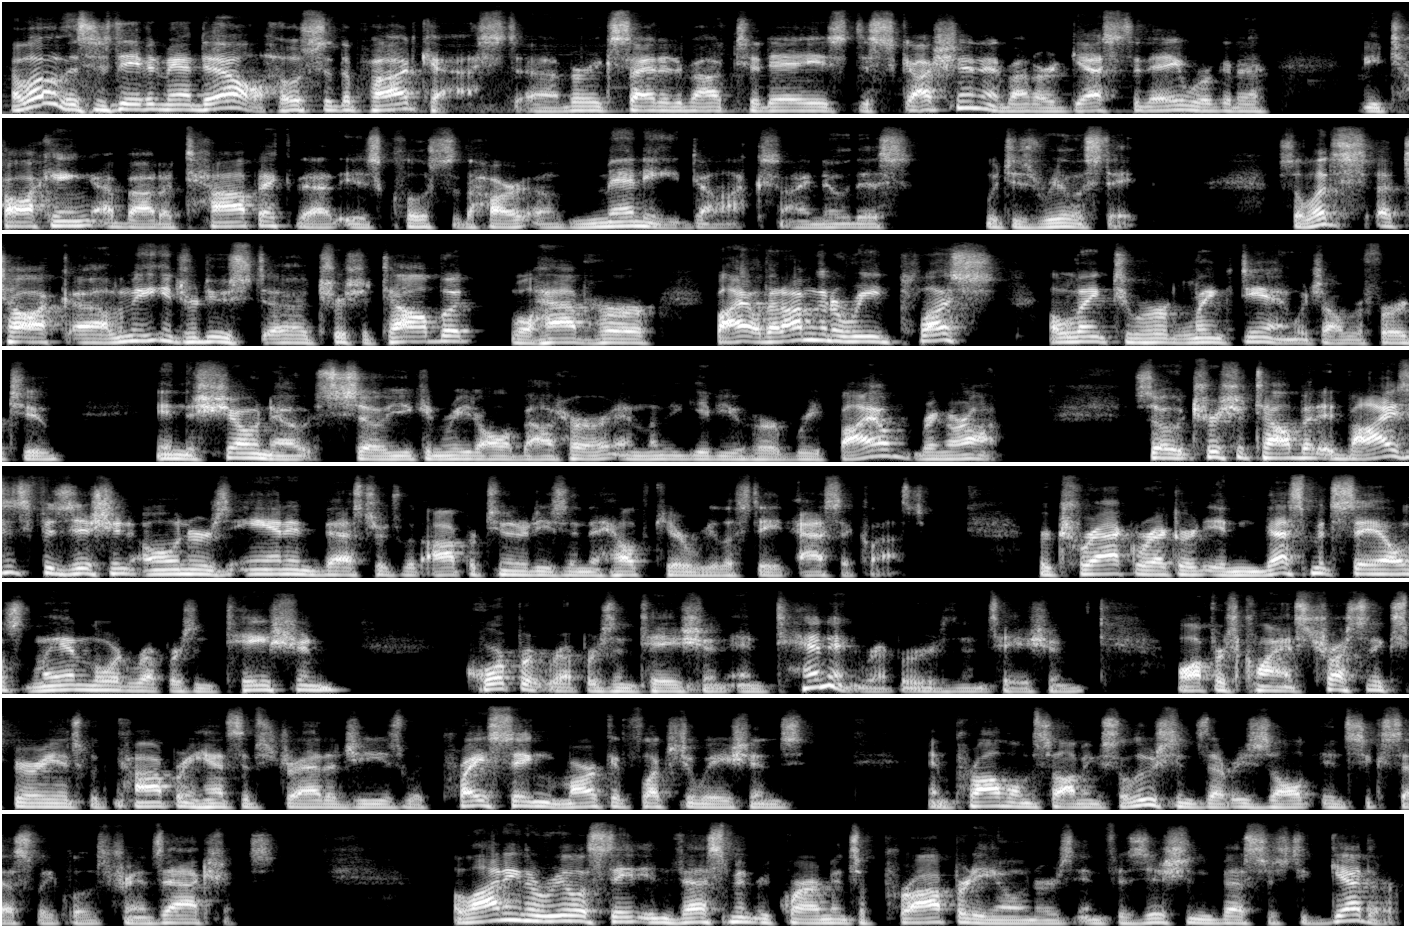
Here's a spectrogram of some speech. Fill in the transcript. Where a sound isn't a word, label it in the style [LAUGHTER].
Hello, this is David Mandell, host of the podcast. Uh, very excited about today's discussion and about our guest today. We're going to be talking about a topic that is close to the heart of many docs. I know this, which is real estate. So let's uh, talk. Uh, let me introduce uh, Trisha Talbot. We'll have her bio that I'm going to read, plus a link to her LinkedIn, which I'll refer to in the show notes so you can read all about her. And let me give you her brief bio. Bring her on. So, Trisha Talbot advises physician owners and investors with opportunities in the healthcare real estate asset class. Her track record in investment sales, landlord representation, corporate representation, and tenant representation offers clients trusted experience with comprehensive strategies with pricing, market fluctuations, and problem solving solutions that result in successfully closed transactions. Aligning the real estate investment requirements of property owners and physician investors together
